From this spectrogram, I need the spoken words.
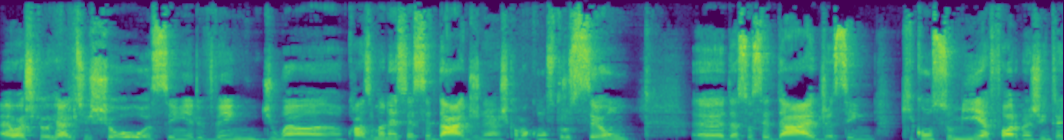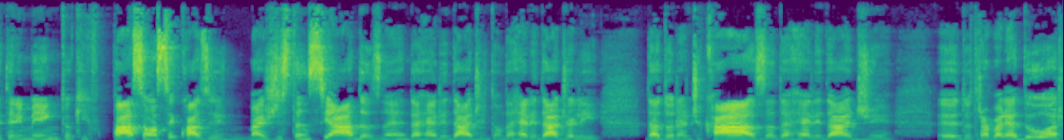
É, eu acho que o reality show, assim, ele vem de uma quase uma necessidade, né? Acho que é uma construção é, da sociedade, assim, que consumia formas de entretenimento que passam a ser quase mais distanciadas, né, da realidade. Então, da realidade ali da dona de casa, da realidade é, do trabalhador.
